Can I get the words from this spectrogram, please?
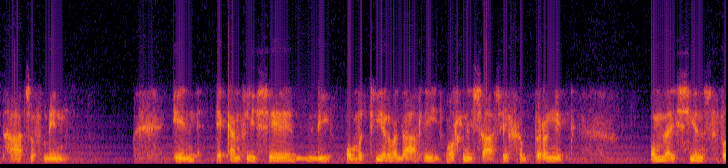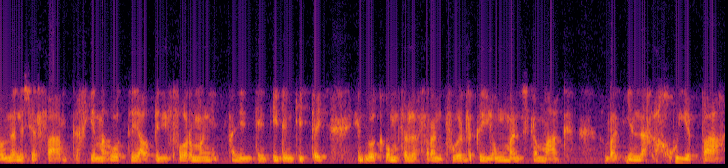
Hearts of Men. En ek kan vir sê die omkeer wat daardie organisasie gebring het om daai seuns wildernis ervaring te gee maar ook te help in die vorming van identiteit en ook om hulle verantwoordelike jong mans te maak wat eendag 'n goeie pa,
